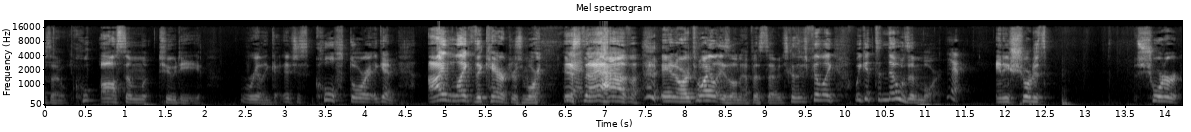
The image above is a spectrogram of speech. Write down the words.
So cool, awesome 2D, really good. It's just cool story. Again, I like the characters more Yeah. than I have in our Twilight Zone episodes because I just feel like we get to know them more Yeah. in a shortest, shorter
